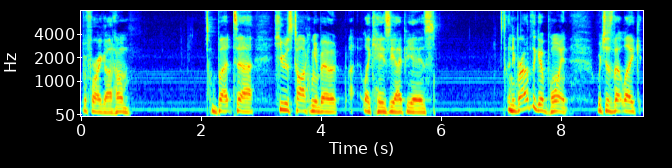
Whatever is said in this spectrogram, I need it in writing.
before I got home. But uh, he was talking about uh, like hazy IPAs, and he brought up the good point, which is that like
